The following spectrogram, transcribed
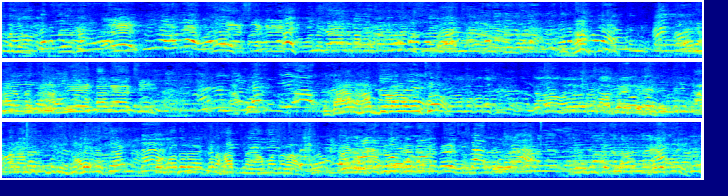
পারিস কর, হ্যাঁ, ভিডিও কর, কর, ভিডিও কর, দেখাই, কর। যত কি করতে পারিস কর। গার্জেন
